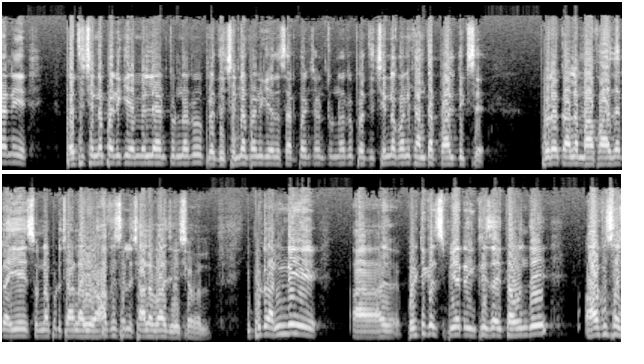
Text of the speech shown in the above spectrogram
కానీ ప్రతి చిన్న పనికి ఎమ్మెల్యే అంటున్నారు ప్రతి చిన్న పనికి ఏదో సర్పంచ్ అంటున్నారు ప్రతి చిన్న పనికి అంతా పాలిటిక్సే. పూర్వకాలం మా ఫాదర్ ఐఏఎస్ ఉన్నప్పుడు చాలా ఆఫీసర్లు చాలా బాగా చేసేవాళ్ళు. ఇప్పుడు అన్ని పొలిటికల్ స్పియర్ ఇంక్రీజ్ అవుతూ ఉంది. ఆఫీసర్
